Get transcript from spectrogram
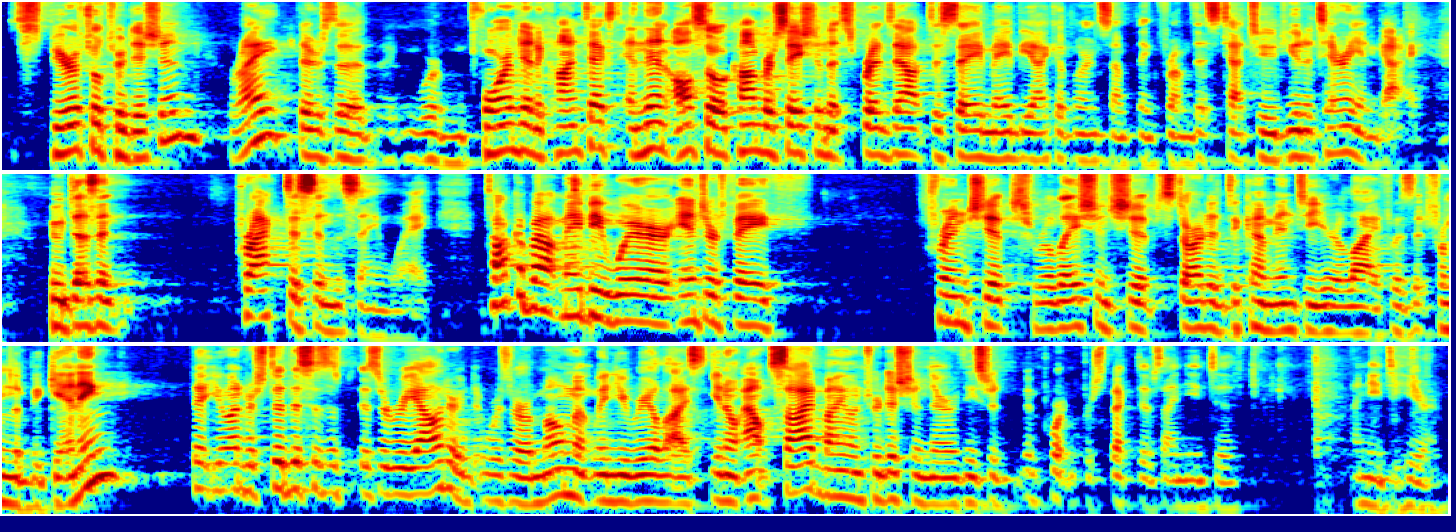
spiritual tradition, right? There's a we're formed in a context, and then also a conversation that spreads out to say maybe I could learn something from this tattooed Unitarian guy who doesn't practice in the same way. Talk about maybe where interfaith friendships, relationships started to come into your life. Was it from the beginning that you understood this as a, as a reality, or was there a moment when you realized, you know, outside my own tradition, there are these important perspectives I need to, I need to hear?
